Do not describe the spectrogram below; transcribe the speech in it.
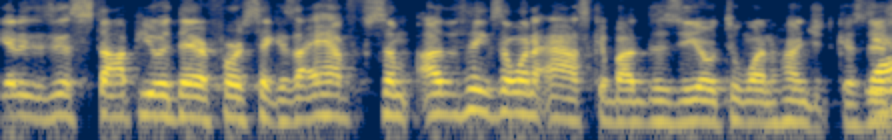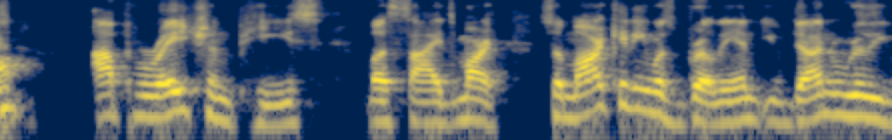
gonna, gonna stop you there for a second. Because I have some other things I want to ask about the zero to 100 because there's yeah. operation piece besides mark So marketing was brilliant. You've done really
